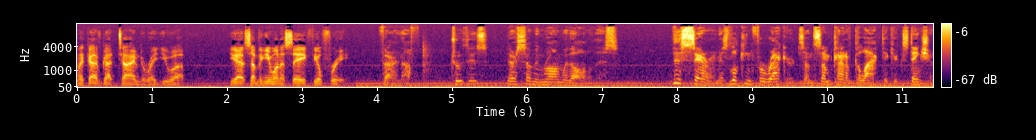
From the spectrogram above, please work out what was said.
Like I've got time to write you up. You have something you want to say, feel free. Fair enough. Truth is, there's something wrong with all of this. This Saren is looking for records on some kind of galactic extinction,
